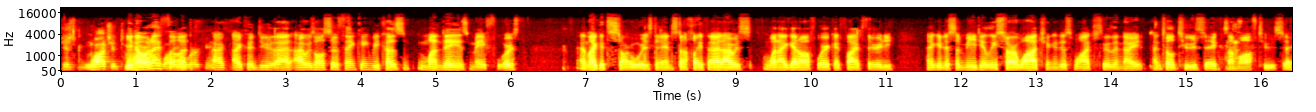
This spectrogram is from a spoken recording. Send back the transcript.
Just watch it You know what I thought? I, I could do that. I was also thinking because Monday is May 4th and like it's Star Wars Day and stuff like that. I was when I get off work at 5:30, I could just immediately start watching and just watch through the night until Tuesday cuz I'm off Tuesday.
